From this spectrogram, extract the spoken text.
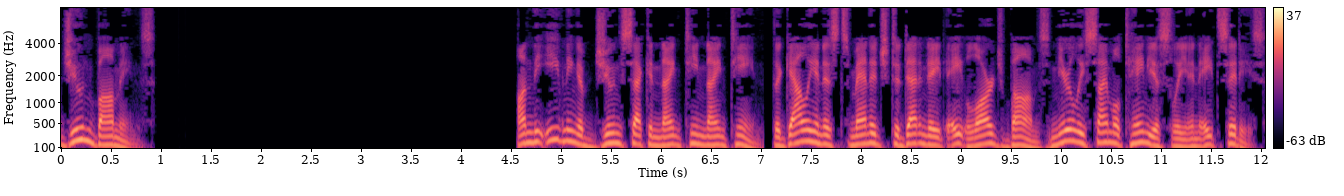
June bombings On the evening of June 2, 1919, the Galleanists managed to detonate eight large bombs nearly simultaneously in eight cities.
